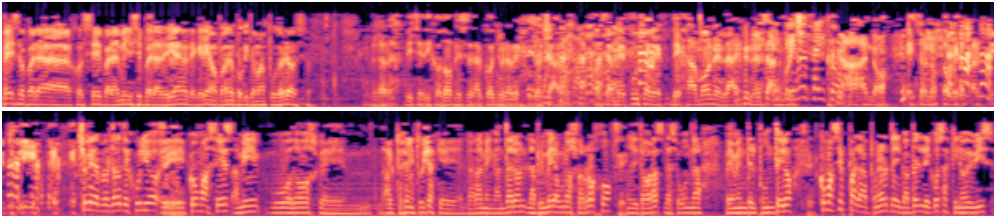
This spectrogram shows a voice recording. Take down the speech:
Beso para José, para Milce y para Adriana. Te queríamos poner un poquito más pudoroso. Viste, dijo dos veces halcón y una vez Julio Chávez. O sea, me puso de, de jamón en, la, en el sándwich. Ah, no, eso no lo voy a permitir. Yo quería preguntarte, Julio, Sí. eh, ¿cómo haces? A mí hubo dos eh, actuaciones tuyas que la verdad me encantaron. La primera, un oso rojo, Sí. no te acordás. La segunda, obviamente, el puntero. Sí. ¿Cómo haces para ponerte en el papel de cosas que no vivís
